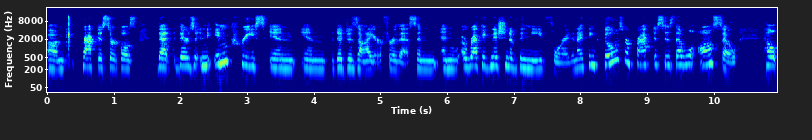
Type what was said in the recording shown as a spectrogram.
um, practice circles, that there's an increase in, in the desire for this and, and a recognition of the need for it. And I think those are practices that will also help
